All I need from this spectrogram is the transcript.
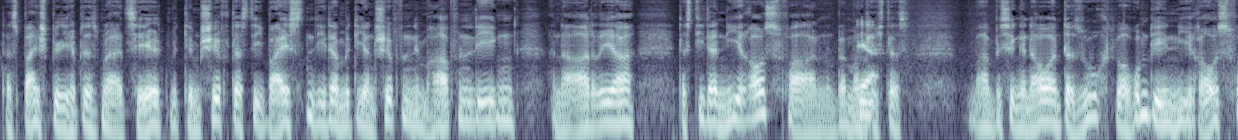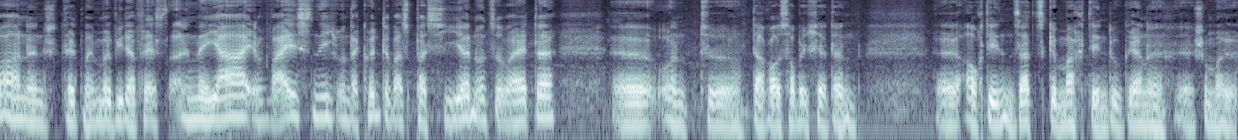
das Beispiel, ich habe das mal erzählt, mit dem Schiff, dass die meisten, die da mit ihren Schiffen im Hafen liegen, an der Adria, dass die da nie rausfahren. Und wenn man ja. sich das mal ein bisschen genauer untersucht, warum die nie rausfahren, dann stellt man immer wieder fest, na ja, ich weiß nicht und da könnte was passieren und so weiter. Äh, und äh, daraus habe ich ja dann äh, auch den Satz gemacht, den du gerne schon mal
